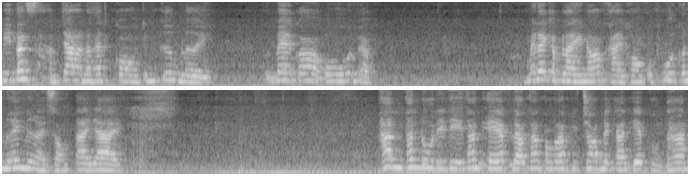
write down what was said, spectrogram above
มีตั้งสามเจ้านะคะกองจิ้มกึ้มเลย คุณแม่ก็โอ้แบบ ไม่ได้กำไรเนาะขายของก็พูดก็เหนื่อยเหนื่อยสองตายายท่านท่านดูดีๆ ท่านเอฟแล้วท่านต้องรับผิดชอบในการเอฟของท่าน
